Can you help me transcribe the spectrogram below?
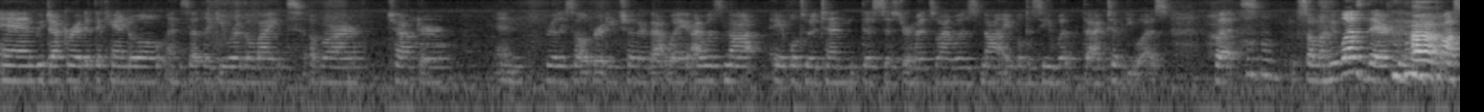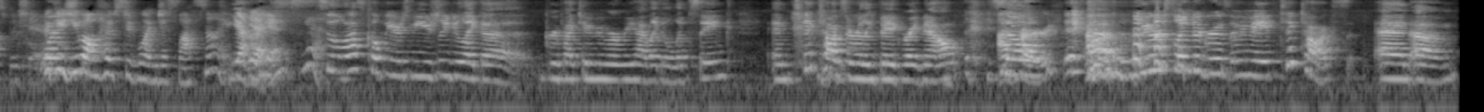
and we decorated the candle and said like you are the light of our chapter, and really celebrate each other that way. I was not able to attend this sisterhood, so I was not able to see what the activity was, but someone who was there could Uh, possibly share. Because you all hosted one just last night. Yeah. Yes. Yes. So the last couple years, we usually do like a group activity where we have like a lip sync, and TikToks are really big right now. So I've heard. um, we were split into groups and we made TikToks, and um,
